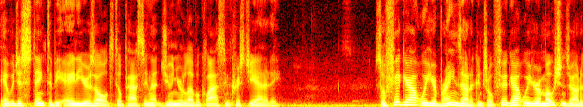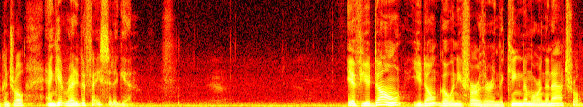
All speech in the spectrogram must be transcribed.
It would just stink to be 80 years old still passing that junior level class in Christianity. So figure out where your brain's out of control, figure out where your emotions are out of control, and get ready to face it again. If you don't, you don't go any further in the kingdom or in the natural.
